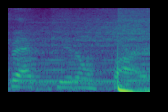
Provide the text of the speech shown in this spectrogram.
Fat Kid on Fire.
